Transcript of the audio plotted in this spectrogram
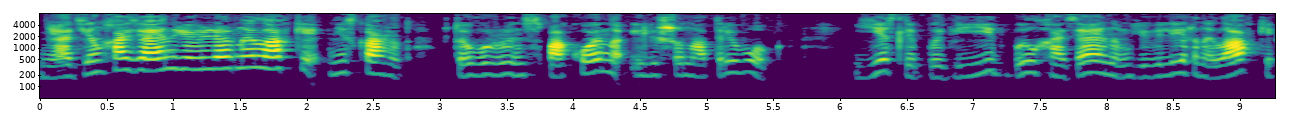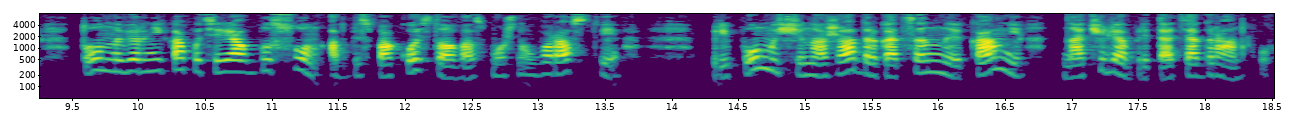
Ни один хозяин ювелирной лавки не скажет, что его жизнь спокойна и лишена тревог. Если бы Виит был хозяином ювелирной лавки, то он наверняка потерял бы сон от беспокойства о возможном воровстве. При помощи ножа драгоценные камни начали обретать огранку.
